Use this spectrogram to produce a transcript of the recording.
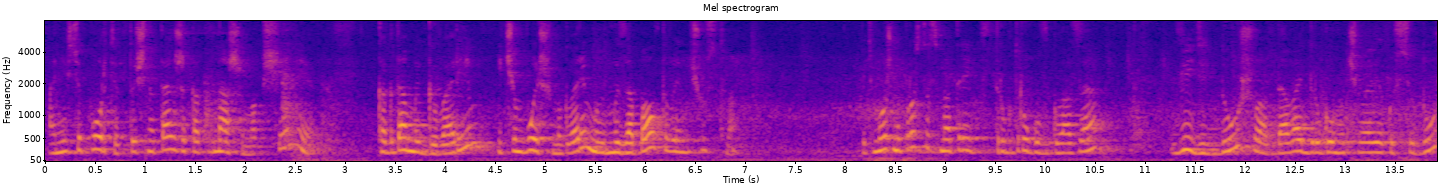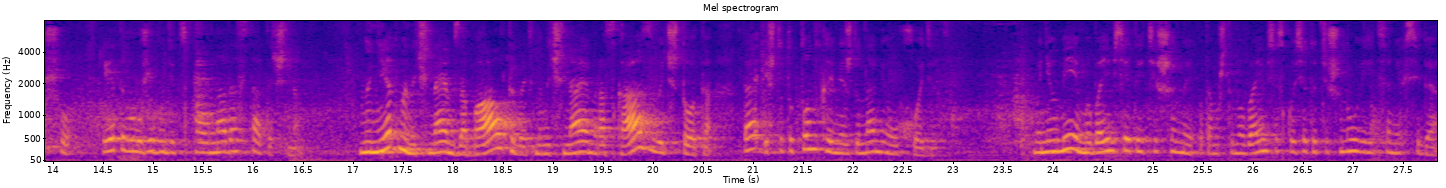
Они все портят. Точно так же, как в нашем общении, когда мы говорим, и чем больше мы говорим, мы, мы забалтываем чувства. Ведь можно просто смотреть друг другу в глаза видеть душу, отдавать другому человеку всю душу, и этого уже будет сполна достаточно. Но нет, мы начинаем забалтывать, мы начинаем рассказывать что-то, да, и что-то тонкое между нами уходит. Мы не умеем, мы боимся этой тишины, потому что мы боимся сквозь эту тишину увидеть самих себя.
